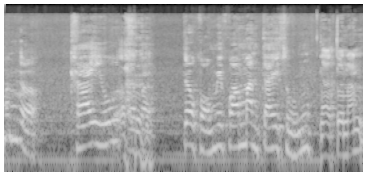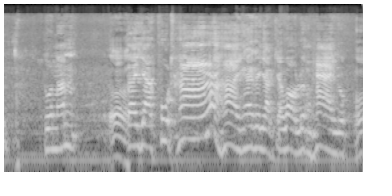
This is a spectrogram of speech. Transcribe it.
มันก็คล้ายอยู่แต่ว่า เจ้าของมีความมั่นใจสูงนะตัวนั้น ตัวนั้น เออ แต่อยากพูดห้าห้ายังไงก็อยากจะเว่าเรื่องห้าอยู่ โอ้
